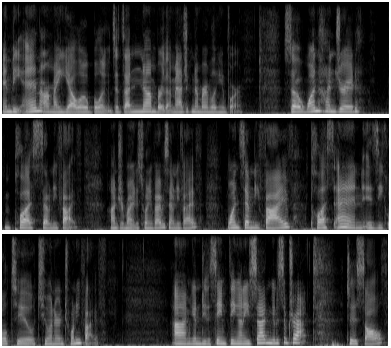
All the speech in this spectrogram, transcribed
And the N are my yellow balloons. It's that number, that magic number I'm looking for. So 100 plus 75. 100 minus 25 is 75. 175 plus n is equal to 225. I'm going to do the same thing on each side. I'm going to subtract to solve.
